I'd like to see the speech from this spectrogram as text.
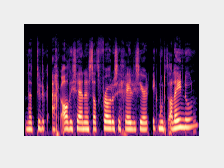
natuurlijk eigenlijk al die scènes dat Frodo zich realiseert, ik moet het alleen doen.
